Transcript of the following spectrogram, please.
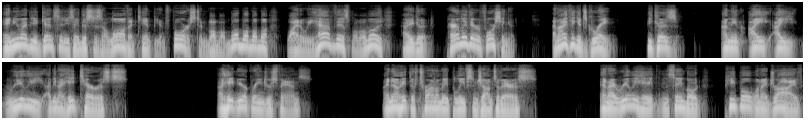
And you might be against it. You say this is a law that can't be enforced, and blah blah blah blah blah blah. Why do we have this? Blah blah blah. How are you gonna? Apparently, they're enforcing it, and I think it's great because, I mean, I I really, I mean, I hate terrorists. I hate New York Rangers fans. I now hate the Toronto Maple Leafs and John Tavares. And I really hate, in the same boat, people when I drive,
